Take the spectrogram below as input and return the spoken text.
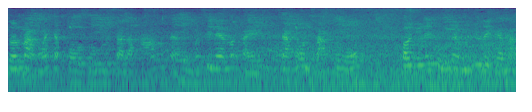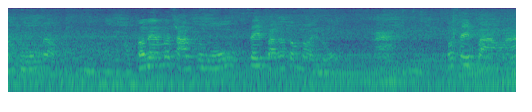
ส่วนมากมาจากโปรซูหรือสารคามแต่มันซีแลนมาไก่จากโน่นสามชั่วโมงพออยู่ในถุงเนี่ยมันอยู่ได้แค่สามชั่วโมงแล้วตอนแรกมาสามชั่วโมงใส่ปลาก็ต้องหน่อยลงอ่า เขาใส่ปลามา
